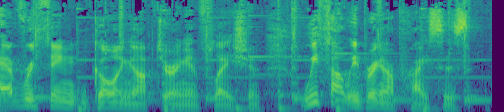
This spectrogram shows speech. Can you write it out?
allt som går upp under inflationen, trodde vi att vi skulle bring våra priser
